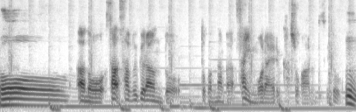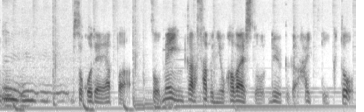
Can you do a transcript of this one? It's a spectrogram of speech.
おー。あの、ササブグラウンドとかなんかサインもらえる箇所があるんですけど、うん、うんうんうんそこでやっぱ、そう、メインからサブに岡林とリュウクが入っていくと、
